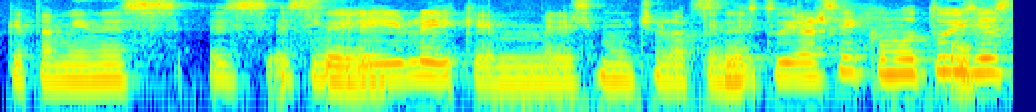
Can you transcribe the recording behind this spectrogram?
que también es, es, es Sí. increíble y que merece mucho la pena Sí. estudiarse. Y como tú dices,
